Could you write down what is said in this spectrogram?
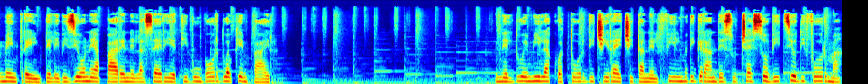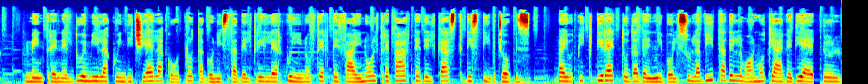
mentre in televisione appare nella serie tv Boardwalk Empire. Nel 2014 recita nel film di grande successo Vizio di forma, mentre nel 2015 è la co-protagonista del thriller Queen of Earth e fa inoltre parte del cast di Steve Jobs, biopic diretto da Danny Boyle sulla vita dell'uomo chiave di Apple.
